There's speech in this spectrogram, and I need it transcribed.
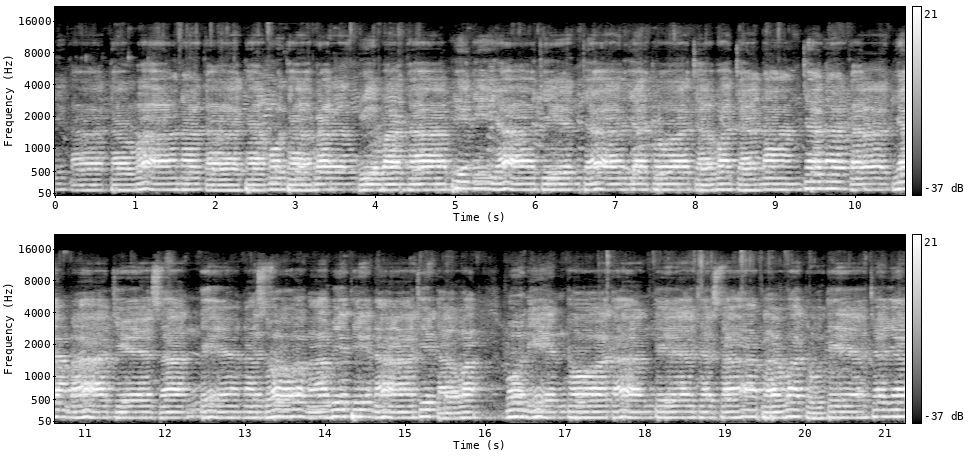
นิกาตวานากาธรรมุทาระวิวาคาพินิยาจินจายะทัวจวัจนังชนะกายมาเจสันเตนะโสมาวิธินาจิตวะมุนินโททันเตชะสาภวตุเตชยะ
